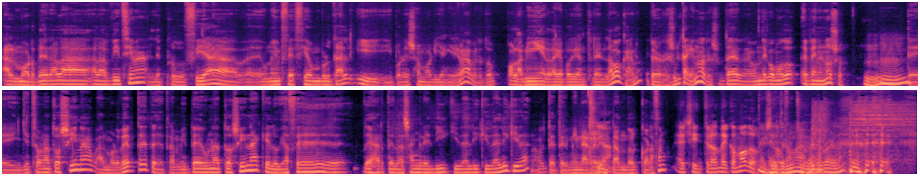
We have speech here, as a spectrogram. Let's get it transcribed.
al morder a, la- a las víctimas les producía eh, una infección brutal y, y por eso morían y demás, pero todo por la mierda que podrían tener en la boca, ¿no? Pero resulta que no, resulta que el dragón de Komodo es venenoso. Te inyecta una toxina, al morderte, te transmite una toxina que lo que hace es dejarte la sangre líquida, líquida, líquida, ¿no? Te termina reventando el corazón. El cintrón de Komodo. El ver, ¿verdad?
